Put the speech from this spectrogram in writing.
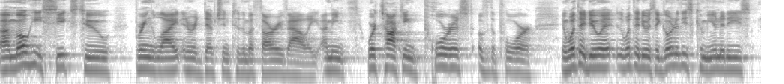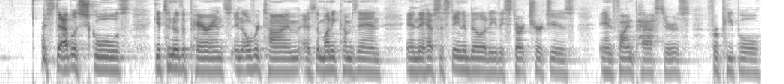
Uh, Mohi seeks to bring light and redemption to the Mathare Valley. I mean, we're talking poorest of the poor. And what they do, what they do is they go into these communities, establish schools, get to know the parents, and over time, as the money comes in and they have sustainability, they start churches and find pastors for people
